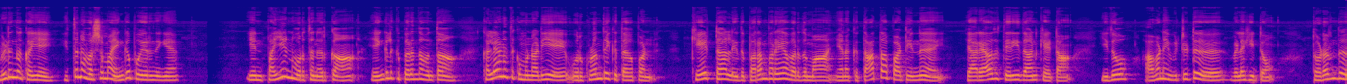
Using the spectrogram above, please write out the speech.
விடுங்க கையை. இத்தனை வருஷமாக எங்கே போயிருந்தீங்க? என் பையன் ஒருத்தன் இருக்கான். எங்களுக்கு பிறந்தவன் தான். கல்யாணத்துக்கு முன்னாடியே ஒரு குழந்தைக்கு தகப்பன். கேட்டால் இது பரம்பரையாக வருதுமா? எனக்கு தாத்தா பாட்டின்னு யாரையாவது தெரியுதான்னு கேட்டான். இதோ அவனை விட்டுட்டு விலகிட்டோம். தொடர்ந்து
